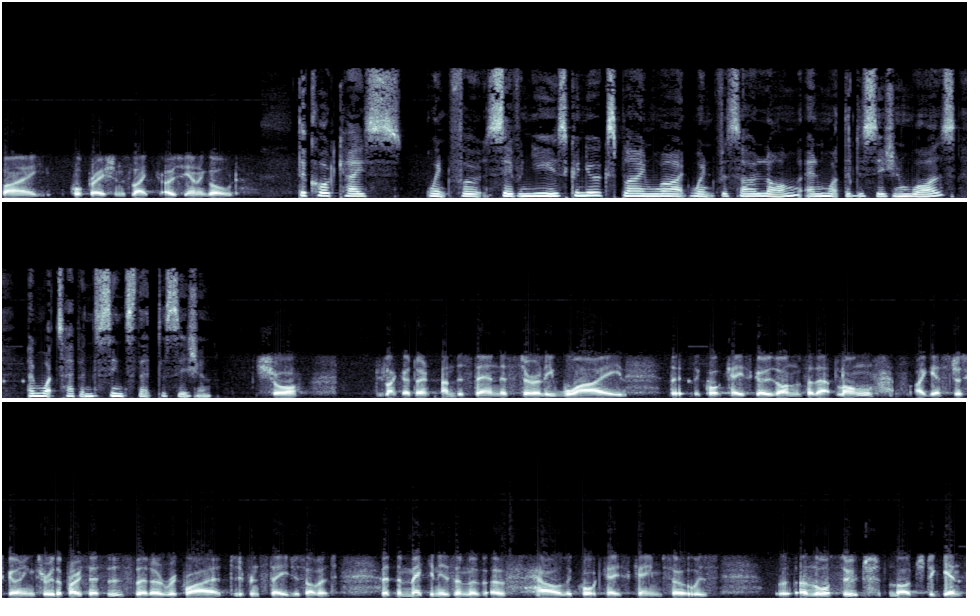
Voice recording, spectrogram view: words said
by corporations like Oceana Gold. The court case went for seven years. Can you explain why it went for so long and what the decision was and what's happened since that decision? Sure. Like, I don't understand necessarily why the, the court case goes on for that long. I guess just going through the processes that are required, different stages of it. But the mechanism of, of how the court case came, so it was a lawsuit lodged against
